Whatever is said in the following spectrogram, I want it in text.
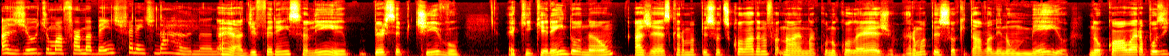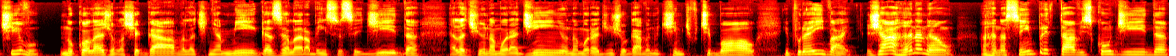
agiu de uma forma bem diferente da Hannah, né? É, a diferença ali, perceptível, é que, querendo ou não, a Jéssica era uma pessoa descolada no, na- na- no colégio. Era uma pessoa que estava ali num meio no qual era positivo. No colégio, ela chegava, ela tinha amigas, ela era bem sucedida, ela tinha um namoradinho, o namoradinho jogava no time de futebol e por aí vai. Já a Hannah, não. A Hannah sempre estava escondida,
